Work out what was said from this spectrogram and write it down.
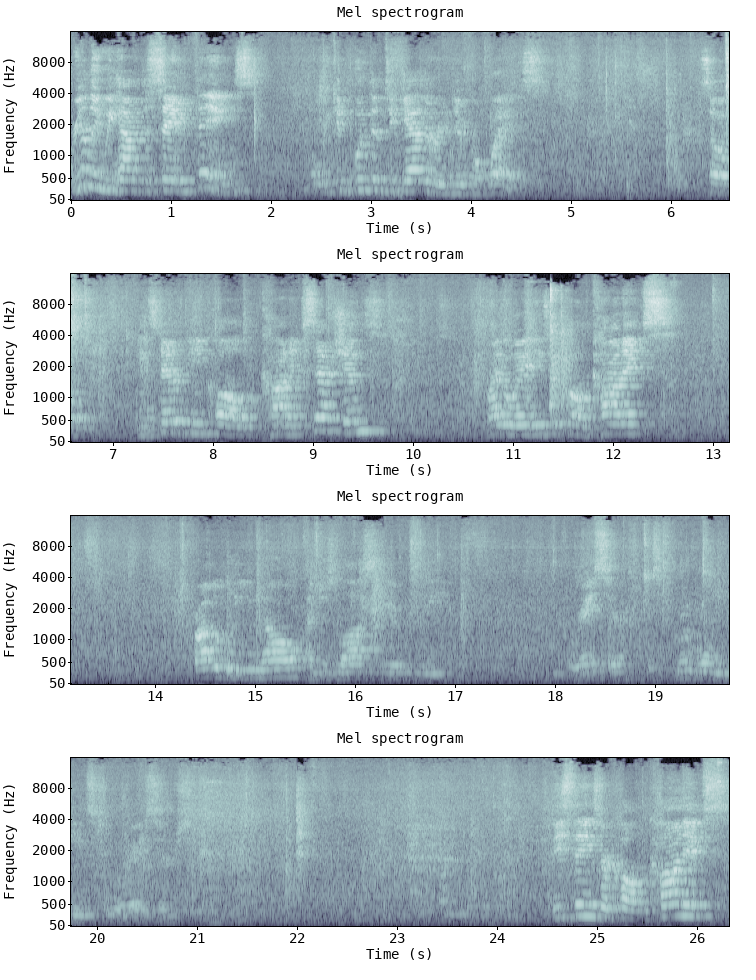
really we have the same things, but we can put them together in different ways. So instead of being called conic sections, by the way, these are called conics. Probably you know, I just lost here the eraser. This room only needs two erasers. These things are called conics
